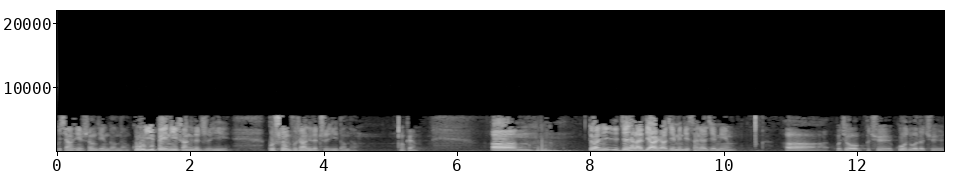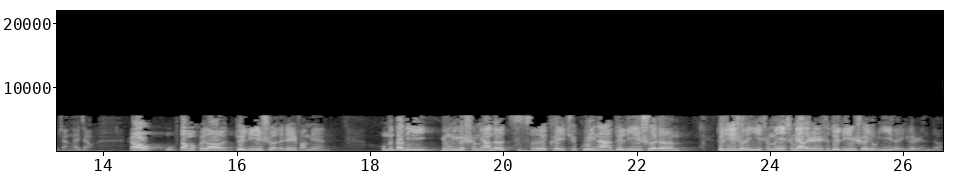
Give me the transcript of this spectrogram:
不相信圣经等等，故意背逆上帝的旨意，不顺服上帝的旨意等等。OK，嗯，对吧？你接下来第二条诫命、第三条诫命，呃，我就不去过多的去展开讲。然后，当我们回到对邻舍的这一方面，我们到底用一个什么样的词可以去归纳对邻舍的对邻舍的意义？什么什么样的人是对邻舍有益的一个人，对吧？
